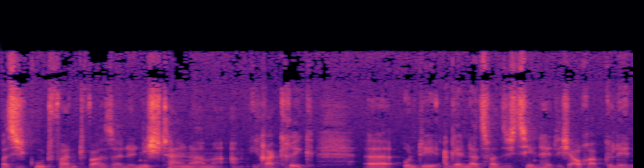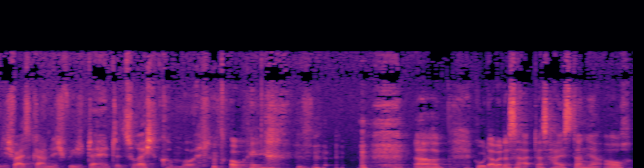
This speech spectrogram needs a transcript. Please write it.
Was ich gut fand, war seine Nichtteilnahme am Irakkrieg. Äh, und die Agenda 2010 hätte ich auch abgelehnt. Ich weiß gar nicht, wie ich da hätte zurechtkommen wollen. Okay. äh, gut, aber das, das heißt dann ja auch,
